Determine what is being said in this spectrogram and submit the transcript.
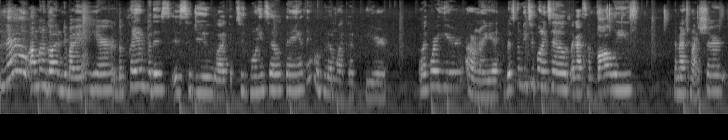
now I'm gonna go ahead and do my baby hair. The plan for this is to do like a two ponytail thing. I think we'll put them like up here. Like right here. I don't know yet. But it's gonna be two ponytails. I got some ballies that match my shirt.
